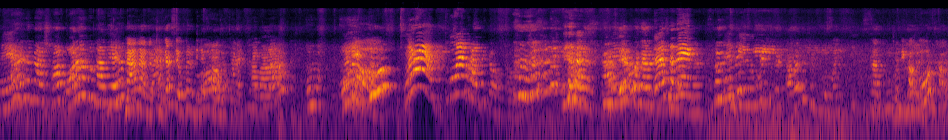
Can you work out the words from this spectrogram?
নে। না না না ঠিক আছে ওখানে দিলে খাওয়া না খাবার খাও। আমরা খাও খাও।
